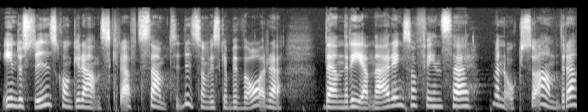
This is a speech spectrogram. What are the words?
industrins konkurrenskraft samtidigt som vi ska bevara den rennäring som finns här men också andra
